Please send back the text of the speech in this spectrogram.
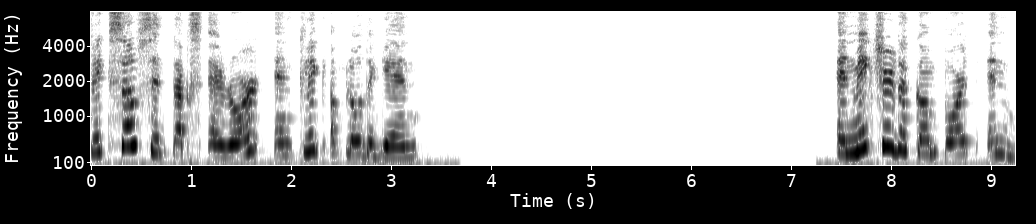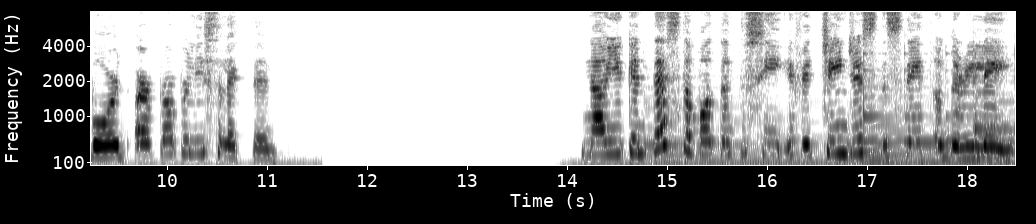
Fix some syntax error and click upload again. And make sure the COM port and board are properly selected. Now you can test the button to see if it changes the state of the relay.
